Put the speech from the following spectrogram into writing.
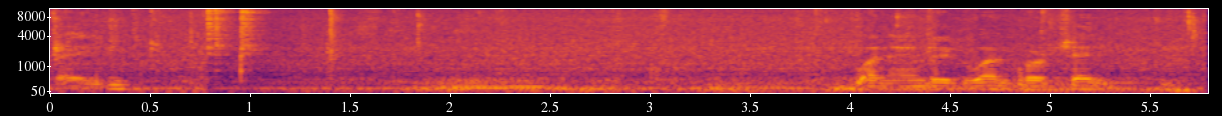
Panalo kayo. 101%.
